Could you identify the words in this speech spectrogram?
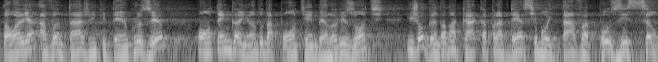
Então, olha a vantagem que tem o Cruzeiro ontem ganhando da Ponte em Belo Horizonte e jogando a Macaca para a 18 posição.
